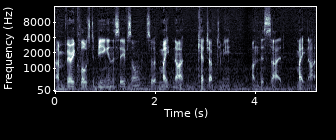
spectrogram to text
I'm very close to being in the safe zone, so it might not catch up to me on this side. Might not.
